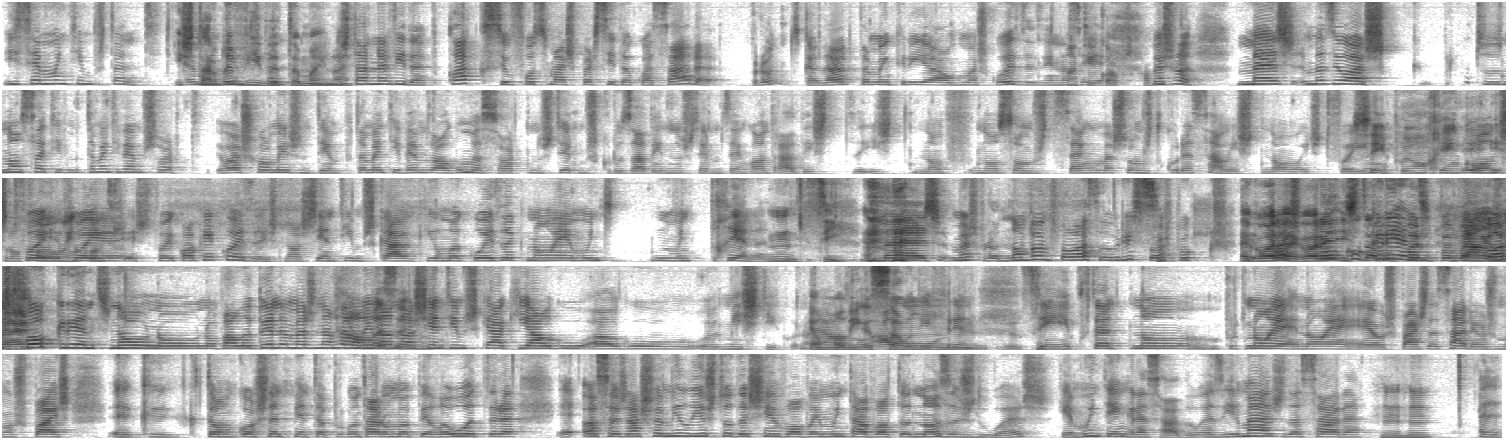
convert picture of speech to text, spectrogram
Isso é muito importante. E É estar muito na vida importante. também, não é? Estar na vida. Claro que se eu fosse mais parecida com a Sara, pronto, se calhar também queria algumas coisas e não sei. Anticorpos, claro. Mas pronto, mas, mas eu acho que, pronto, não sei, tive- também tivemos sorte. Eu acho que ao mesmo tempo também tivemos alguma sorte de nos termos cruzado e de nos termos encontrado. Isto, isto não, não somos de sangue, mas somos de coração. Isto, não, isto foi Sim, um- foi um reencontro, isto foi, foi, um foi- encontro. isto foi qualquer coisa. Isto nós sentimos que há aqui uma coisa que não é muito, muito terrena. Hum, sim. Mas, mas pronto, não vamos falar sobre isto aos poucos. Agora- aos agora pouco isto estava crentes, pano para mangas, não, aos não é? pouco crentes não, não, não vale a pena, mas na Não, realidade mas, nós eh, sentimos que há aqui algo, algo uh, místico. não É uma Algo- ligação. algo diferente. sim. Sim, e portanto, não, porque não é, não é, é os pais da Sara, é os meus pais eh, que, que estão constantemente a perguntar uma pela outra, Eh, ou seja, as famílias todas se envolvem muito à volta de nós as duas, que é muito engraçado, as irmãs da Sara. Uhum. eh,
